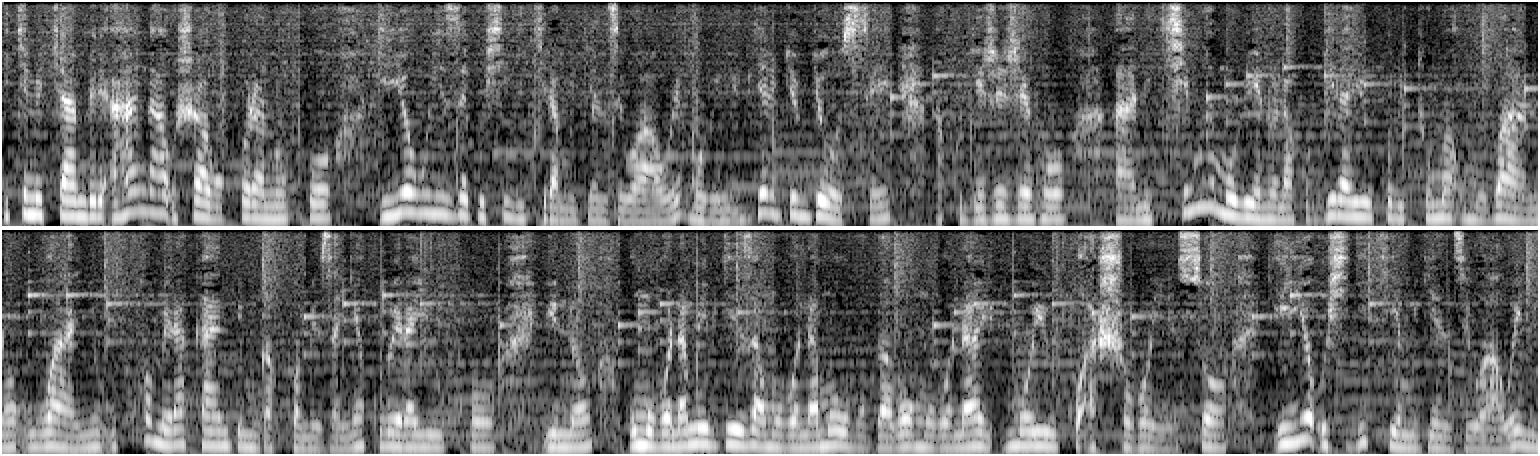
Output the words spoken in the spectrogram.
Ikintu cya mbere ahangaha ushobora gukora ni uko iyo wize gushyigikira mugenzi wawe mu bintu ibyo ari byo byose akugejejeho ah, ni kimwe mu bintu nakubwira yuko bituma umubano wanyu ukomera kandi mugakomezanya kubera yuko you know, umubonamo ibyiza umubonamo ubugabo umubonamo yuko ashoboye. So iyo ushyigikiye mugenzi wawe ni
